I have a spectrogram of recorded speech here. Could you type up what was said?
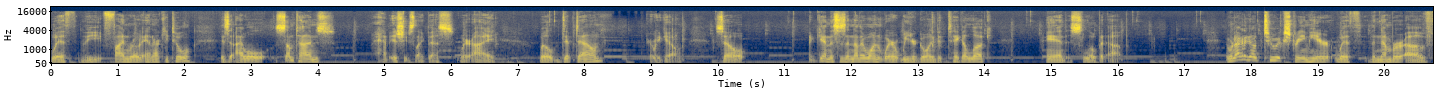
with the Fine Road Anarchy tool is that I will sometimes have issues like this where I will dip down. Here we go. So again, this is another one where we are going to take a look and slope it up. We're not going to go too extreme here with the number of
